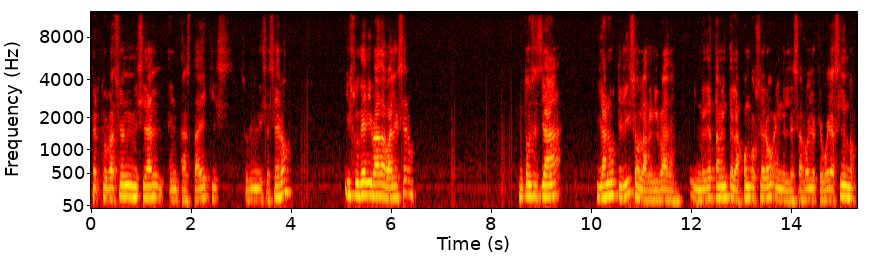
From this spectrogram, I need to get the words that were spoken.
perturbación inicial en hasta x subíndice 0 y su derivada vale 0. Entonces ya, ya no utilizo la derivada, inmediatamente la pongo 0 en el desarrollo que voy haciendo.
